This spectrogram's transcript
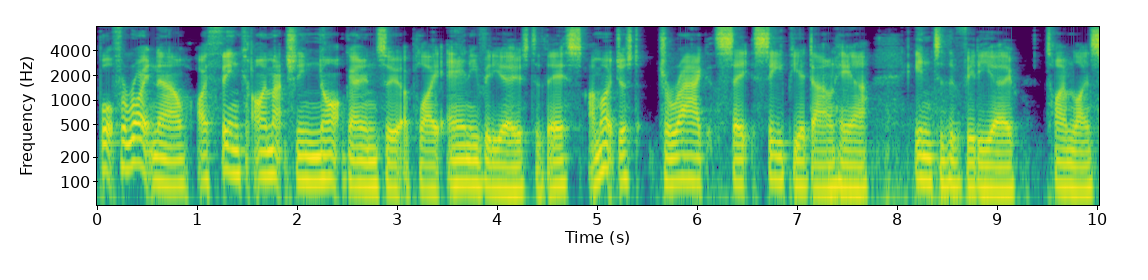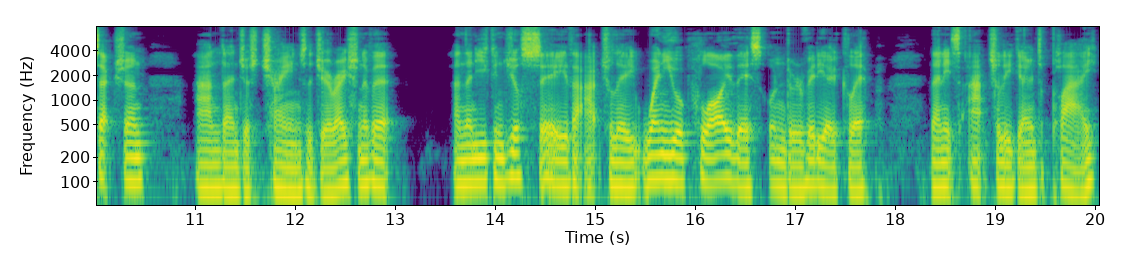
But for right now, I think I'm actually not going to apply any videos to this. I might just drag sepia down here into the video timeline section and then just change the duration of it. And then you can just see that actually when you apply this under a video clip, then it's actually going to play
